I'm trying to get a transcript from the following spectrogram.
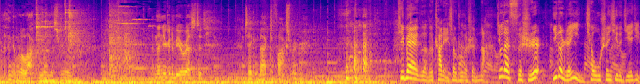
I think I'm gonna lock you in this room. And then you're gonna be arrested and taken back to Fox River. T-Bag 都差点笑出了声呐！就在此时，一个人影悄无声息的接近。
